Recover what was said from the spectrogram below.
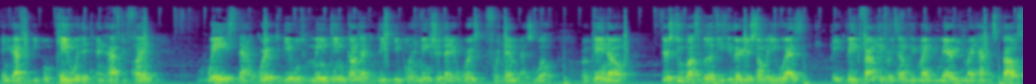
and you have to be okay with it and have to find ways that work to be able to maintain contact with these people and make sure that it works for them as well. Okay, now there's two possibilities. Either you're somebody who has a big family, for example, you might be married, you might have a spouse,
